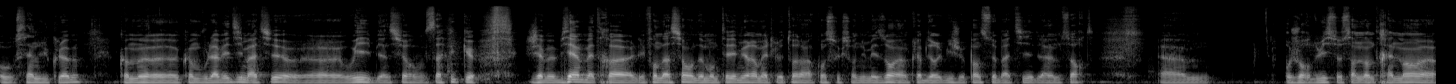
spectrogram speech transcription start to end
au sein du club. Comme, comme vous l'avez dit Mathieu, oui, bien sûr, vous savez que j'aime bien mettre les fondations, de monter les murs et mettre le toit dans la construction d'une maison. un club de rugby, je pense, se bâtit de la même sorte. Aujourd'hui, ce centre d'entraînement,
